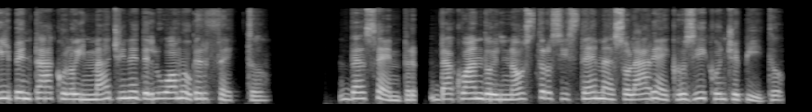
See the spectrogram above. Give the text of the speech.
il pentacolo immagine dell'uomo perfetto. Da sempre, da quando il nostro sistema solare è così concepito,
